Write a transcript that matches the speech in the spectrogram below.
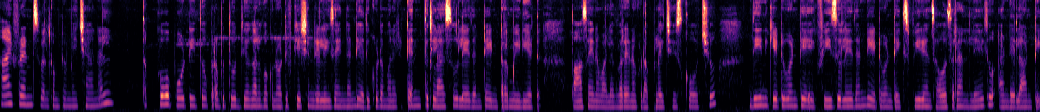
Hi friends welcome to my channel. తక్కువ పోటీతో ప్రభుత్వ ఉద్యోగాలకు ఒక నోటిఫికేషన్ రిలీజ్ అయిందండి. అది కూడా మనకి టెన్త్ క్లాసు లేదంటే ఇంటర్మీడియట్ పాస్ అయిన వాళ్ళు ఎవరైనా కూడా అప్లై చేసుకోవచ్చు. దీనికి ఎటువంటి ఫీజు లేదండి ఎటువంటి ఎక్స్పీరియన్స్ అవసరం లేదు. అండ్ ఎలాంటి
